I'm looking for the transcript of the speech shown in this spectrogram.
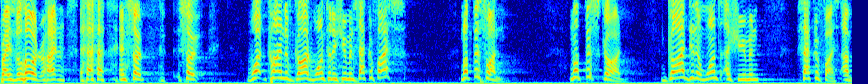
Praise the Lord, right? and so, so what kind of God wanted a human sacrifice? Not this one. Not this God. God didn't want a human sacrifice. Um,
